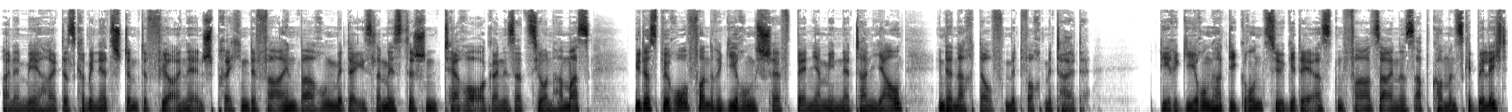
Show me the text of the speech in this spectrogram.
Eine Mehrheit des Kabinetts stimmte für eine entsprechende Vereinbarung mit der islamistischen Terrororganisation Hamas, wie das Büro von Regierungschef Benjamin Netanyahu in der Nacht auf Mittwoch mitteilte. Die Regierung hat die Grundzüge der ersten Phase eines Abkommens gebilligt,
